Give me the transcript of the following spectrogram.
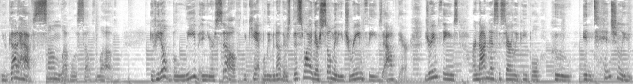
You've got to have some level of self love. If you don't believe in yourself, you can't believe in others. That's why there's so many dream thieves out there. Dream thieves are not necessarily people who intentionally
